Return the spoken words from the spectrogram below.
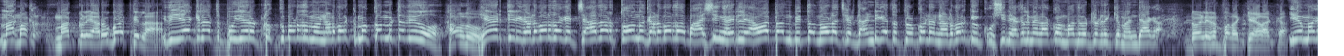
ಮಕ್ಳು- ಮಕ್ಕಳು ಯಾರು ಗೊತ್ತಿಲ್ಲ. ಇದು ಏಕನಾಥ ಪೂಜಾರಿ ಟುಕ್ ಬಡದು ನಡಬರ್ಕ ಮಕ್ಕೊಂಡ್ಬಿಟ್ಟದ ಇದು. ಹೌದು. ಹೇಳ್ತೀರಿ ಗಡಬರ್ದಾಗ ಚಾದರ್ ತೊಂದು ಗಡಬರ್ದಾಗ ಭಾಷಿಂಗ್ ಹರಿಲಿ ಯಾವಾಗ ಬಂದ್ ಬಿದ್ದ ನೋಡಕ್ ದಂಡಿಗೆ ತಿಳ್ಕೊಂಡು ನಡಬರ್ಕ ಖುಷಿ ಹೆಗಲ ಮೇಲೆ ಹಾಕೊಂಡ್ ಬಂದ್ಬಿಟ್ರಿ ಮಂದ್ಯಾಗ. ಡೊಳ್ಳಿನ ಪದ ಕೇಳಕ ಈ ಮಗ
